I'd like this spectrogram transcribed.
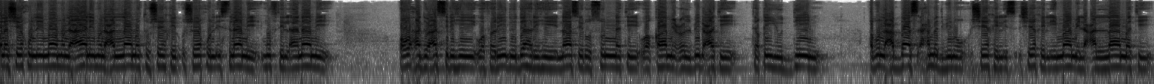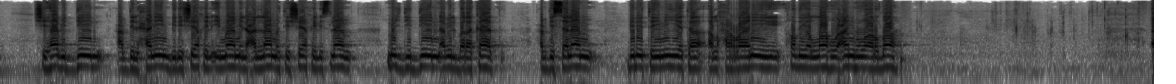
قال الشيخ الإمام العالم العلامة شيخ, شيخ الإسلام مفتي الأنام أوحد عسره وفريد دهره ناصر السنة وقامع البدعة تقي الدين أبو العباس أحمد بن شيخ, شيخ الإمام العلامة شهاب الدين عبد الحليم بن شيخ الإمام العلامة شيخ الإسلام مجد الدين أبي البركات عبد السلام بن تيمية الحراني رضي الله عنه وأرضاه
